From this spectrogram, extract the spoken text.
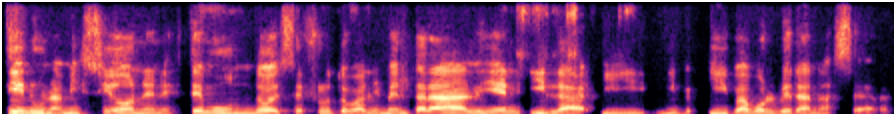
tiene una misión en este mundo, ese fruto va a alimentar a alguien y, la, y, va a volver a nacer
